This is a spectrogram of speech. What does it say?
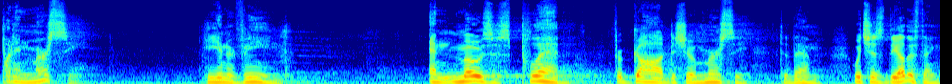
But in mercy, he intervened. And Moses pled for God to show mercy to them, which is the other thing.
